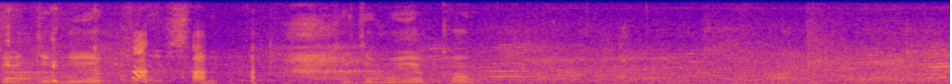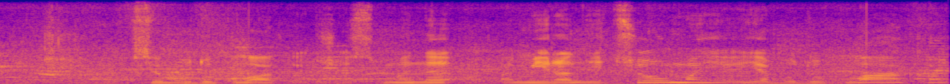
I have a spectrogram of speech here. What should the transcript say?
Ти диви яка. Ти диви яка. Все, буду плакати. Мене Аміра не цьомає, я буду плакати.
